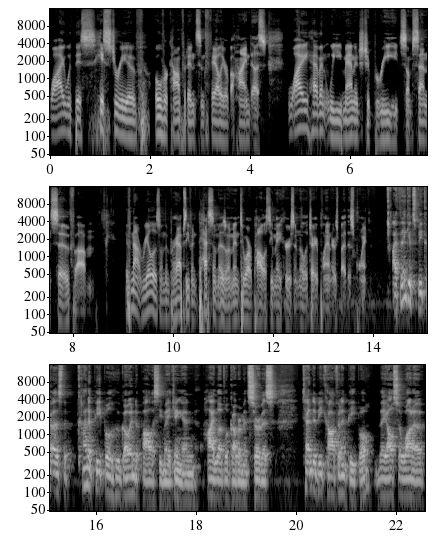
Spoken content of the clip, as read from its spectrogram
Why, with this history of overconfidence and failure behind us, why haven't we managed to breed some sense of, um, if not realism, then perhaps even pessimism into our policymakers and military planners by this point? I think it's because the kind of people who go into policymaking and high level government service tend to be confident people. They also want to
